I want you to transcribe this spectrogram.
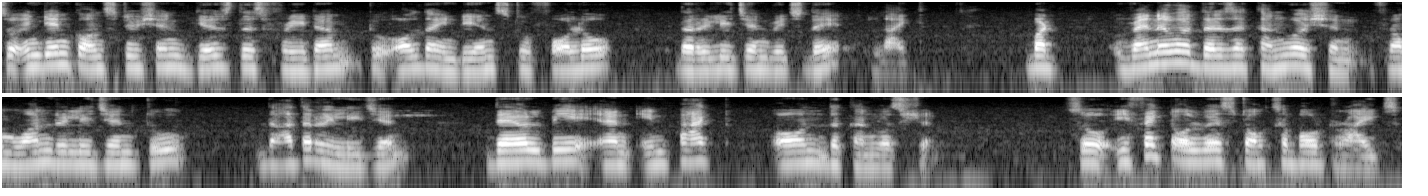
So, Indian Constitution gives this freedom to all the Indians to follow the religion which they like. But whenever there is a conversion from one religion to the other religion, there will be an impact on the conversion. So, effect always talks about rights.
